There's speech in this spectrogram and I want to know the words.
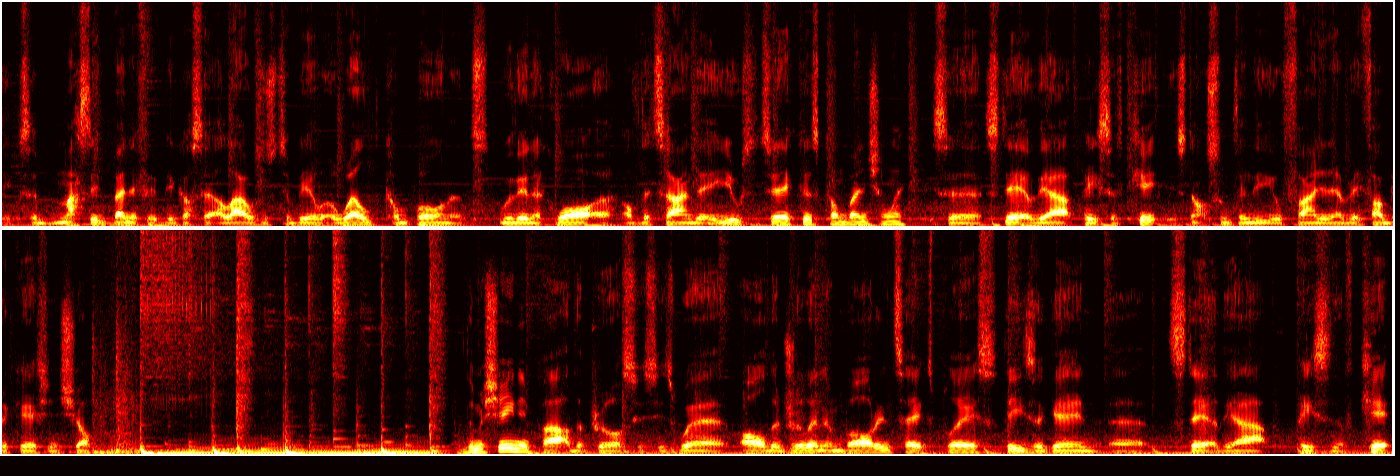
It's a massive benefit because it allows us to be able to weld components within a quarter of the time that it used to take us conventionally. It's a state-of-the-art piece of kit. It's not something that you'll find in every fabrication shop. The machining part of the process is where all the drilling and boring takes place. These again, uh, state-of-the-art pieces of kit.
